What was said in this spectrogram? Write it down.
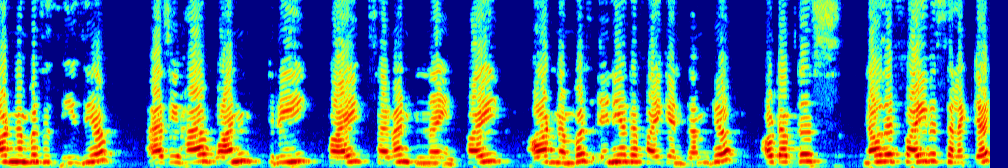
odd numbers, it's easier as you have 1, 3, 5, 7, 9. 5 odd numbers, any other 5 can come here. Out of this, now that 5 is selected,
